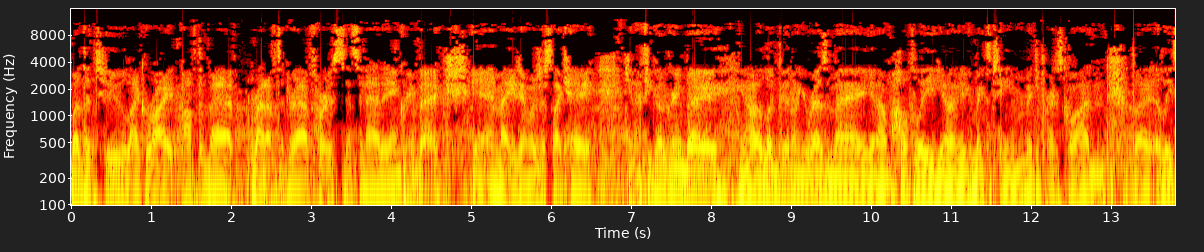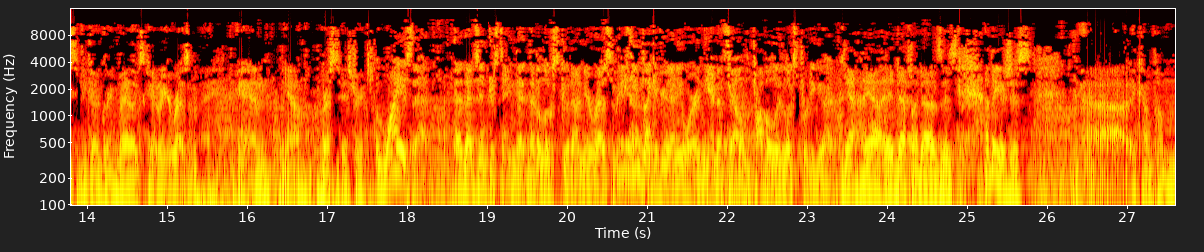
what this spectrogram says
but the two like right off the bat, right off the draft were Cincinnati and Green Bay. And my agent was just like, hey, you know, if you go to Green Bay, you know, it'll look good on your resume. You know, hopefully, you know, you can make the team or make the practice squad. And, but at least if you go to Green Bay, it looks good on your resume. And you know, the rest is history. Why is that? Uh, That's interesting. That, that it looks good on your resume. It seems like if you're anywhere in the NFL, it probably looks pretty good. Yeah, yeah, it definitely does. It's, I think it's just uh, it come from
